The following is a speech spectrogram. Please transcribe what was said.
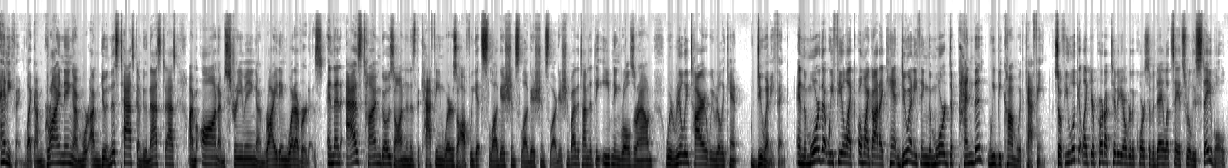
anything. Like I'm grinding, I'm I'm doing this task, I'm doing that task, I'm on, I'm streaming, I'm writing, whatever it is. And then as time goes on and as the caffeine wears off, we get sluggish and sluggish and sluggish. And by the time that the evening rolls around, we're really tired, we really can't do anything. And the more that we feel like, oh my God, I can't do anything, the more dependent we become with caffeine. So if you look at like your productivity over the course of a day, let's say it's really stable.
